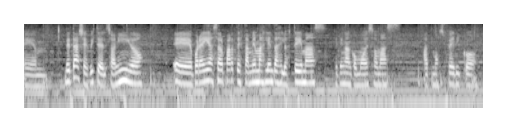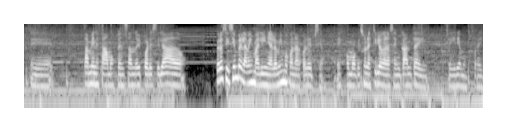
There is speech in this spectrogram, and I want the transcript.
eh, detalles, viste, del sonido. Eh, por ahí hacer partes también más lentas de los temas, que tengan como eso más atmosférico. eh, también estábamos pensando ir por ese lado. Pero sí, siempre en la misma línea, lo mismo con narcolepsia. Es como que es un estilo que nos encanta y seguiremos por ahí.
